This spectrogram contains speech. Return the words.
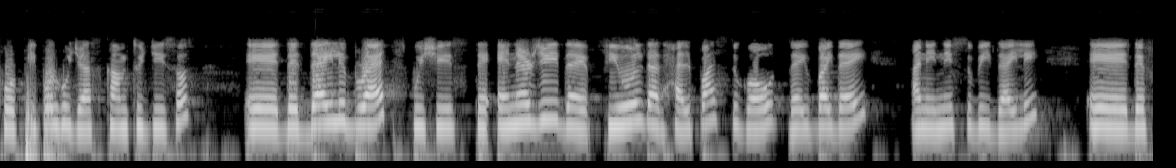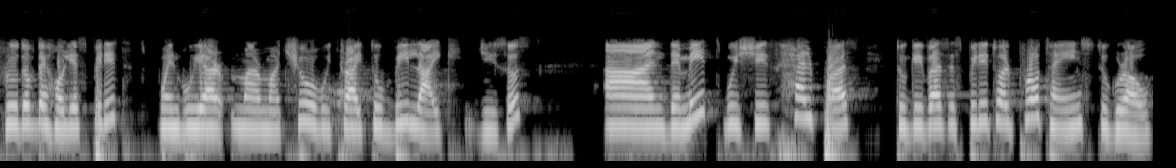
for people who just come to Jesus. Uh, the daily bread, which is the energy, the fuel that help us to go day by day, and it needs to be daily. Uh, the fruit of the Holy Spirit, when we are more mature, we try to be like Jesus. And the meat, which is help us to give us spiritual proteins to grow.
